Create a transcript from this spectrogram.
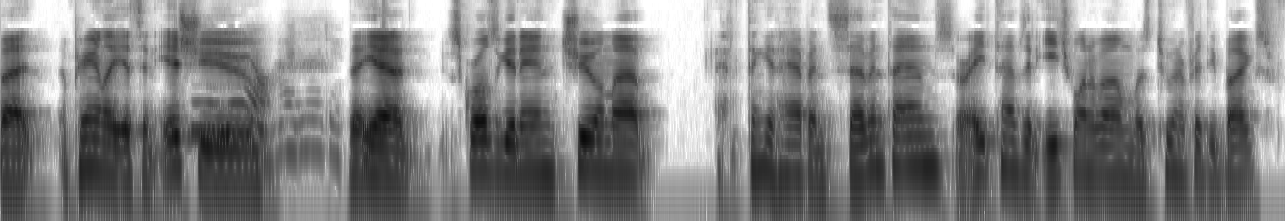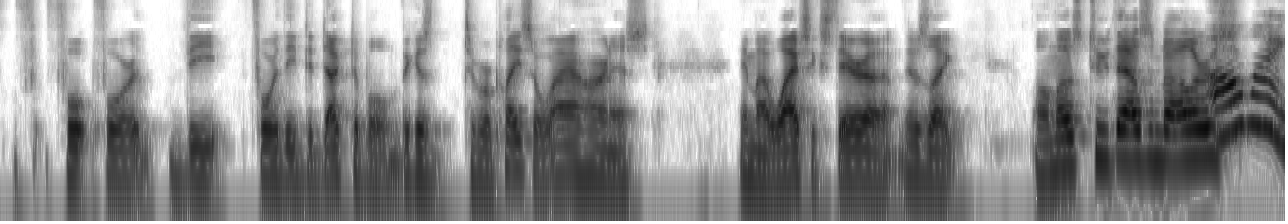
But apparently, it's an issue No, I had no idea. that yeah, squirrels get in, chew them up. I think it happened seven times or eight times, and each one of them was two hundred fifty bucks f- for for the for the deductible because to replace a wire harness in my wife's Xterra, it was like almost two thousand dollars Oh my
